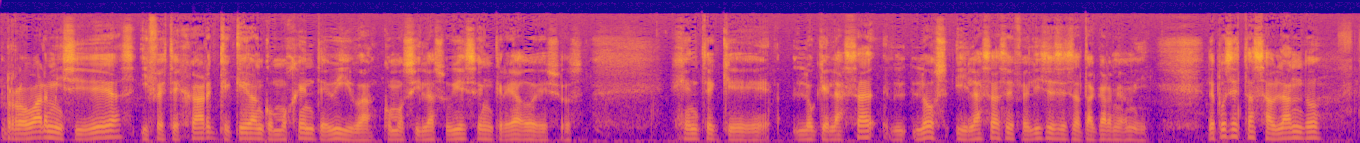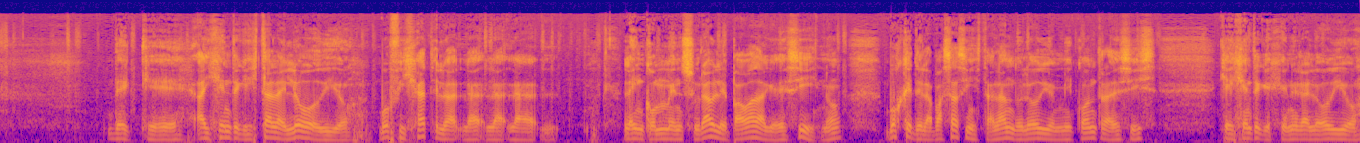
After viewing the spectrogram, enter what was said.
robar mis ideas y festejar que quedan como gente viva, como si las hubiesen creado ellos. Gente que lo que las los y las hace felices es atacarme a mí. Después estás hablando de que hay gente que instala el odio. Vos fijate la, la, inconmensurable pavada que decís, ¿no? Vos que te la pasás instalando el odio en mi contra, decís que hay gente que genera el odio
